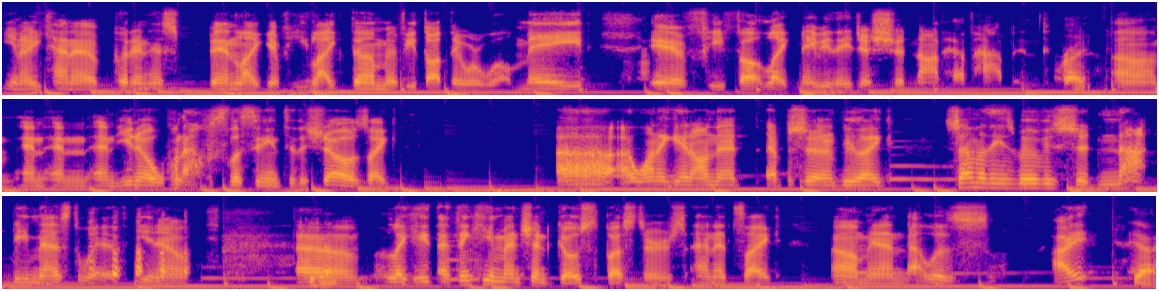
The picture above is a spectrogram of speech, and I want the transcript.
you know he kind of put in his spin like if he liked them, if he thought they were well made, if he felt like maybe they just should not have happened. Right. Um, and and and you know when I was listening to the show, I was like, ah, I want to get on that episode and be like, some of these movies should not be messed with, you know. Yeah. Um, like he, I think he mentioned Ghostbusters, and it's like, oh man, that was, I, Yeah.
